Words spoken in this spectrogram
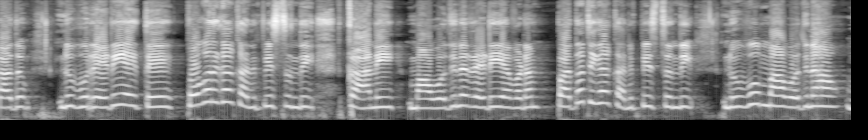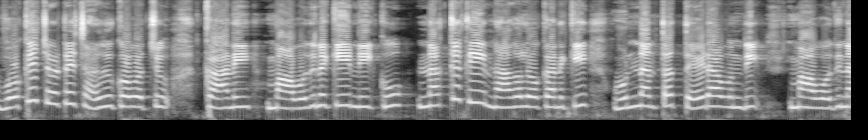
కాదు. నువ్వు రెడీ అయితే పొగరుగా కనిపిస్తుంది. కానీ మా వదిన రెడీ అవ్వడం పద్ధతిగా కనిపిస్తుంది. నువ్వు మా వదిన ఒకే చోటే చదువుకోవచ్చు. కానీ మా వదినకి నీకు నక్కకి నాగలోకానికి ఉన్నంత తేడా ఉంది. మా వదిన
